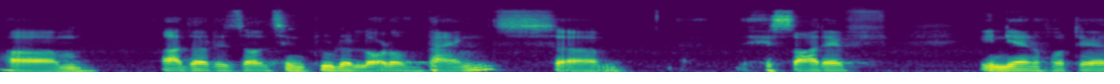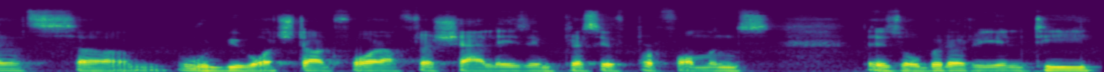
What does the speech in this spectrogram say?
Um, other results include a lot of banks, um, SRF, Indian hotels um, would be watched out for after Chalet's impressive performance. There's Oberoi Realty,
